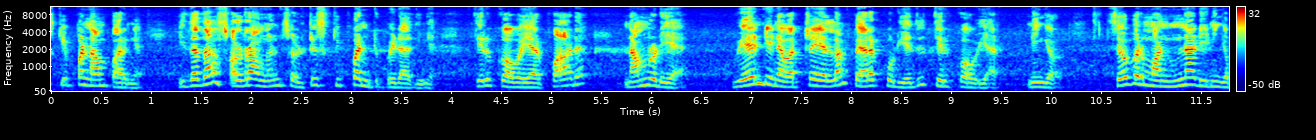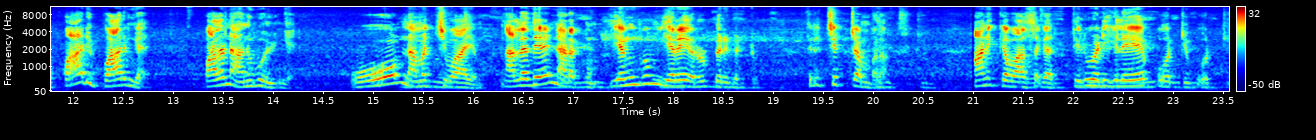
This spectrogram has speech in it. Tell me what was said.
ஸ்கிப் பண்ணாமல் பாருங்கள் இதை தான் சொல்கிறாங்கன்னு சொல்லிட்டு ஸ்கிப் பண்ணிட்டு போயிடாதீங்க. திருக்கோவையார் பாட நம்மளுடைய வேண்டினவற்றையெல்லாம் பெறக்கூடியது திருக்கோவையார். நீங்கள் சிவபெருமான் முன்னாடி நீங்கள் பாடி பாருங்கள் பலனை அனுபவிங்க. ஓம் நமச்சிவாயம். நல்லதே நடக்கும். எங்கும் இறையருள் பெருகட்டும். திருச்சிற்றம்பலம். மாணிக்க வாசகர் திருவடிகளே போற்றி போற்றி.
